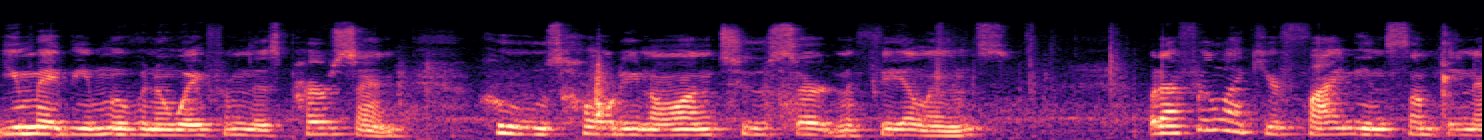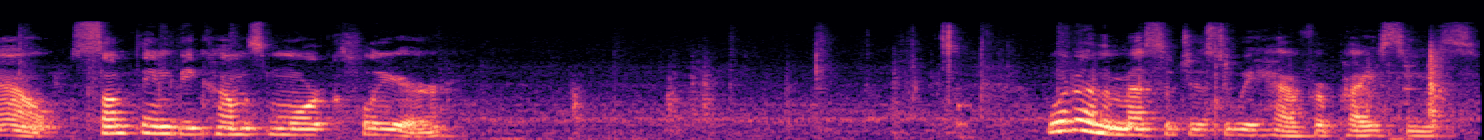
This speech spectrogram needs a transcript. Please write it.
You may be moving away from this person who's holding on to certain feelings. But I feel like you're finding something out. Something becomes more clear. What other messages do we have for Pisces?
